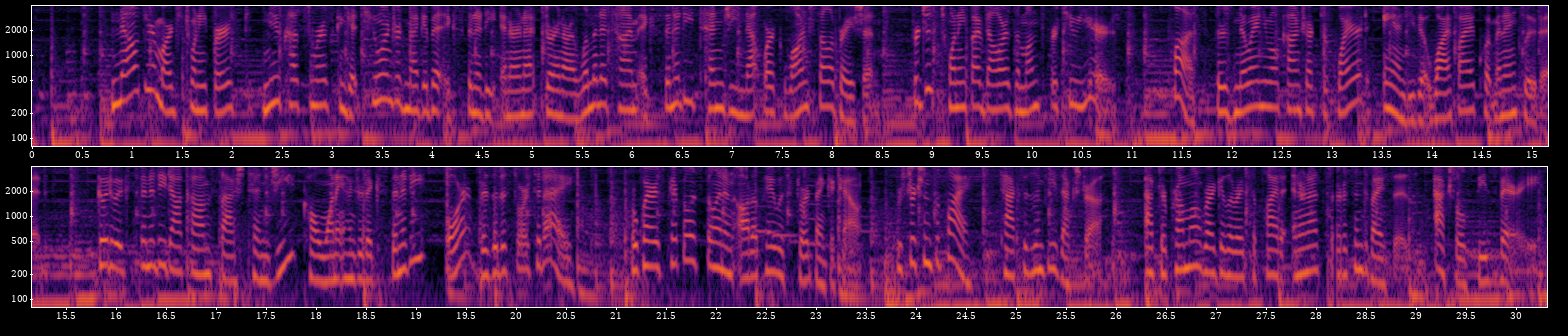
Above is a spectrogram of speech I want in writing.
Now through March 21st, new customers can get 200 megabit Xfinity internet during our limited time Xfinity 10G network launch celebration for just $25 a month for two years. Plus, there's no annual contract required and you get Wi-Fi equipment included. Go to xfinity.com slash 10G, call 1-800-XFINITY, or visit a store today. Requires paperless billing and autopay with stored bank account. Restrictions apply. Taxes and fees extra. After promo, regular rates apply to internet service and devices. Actual speeds vary.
